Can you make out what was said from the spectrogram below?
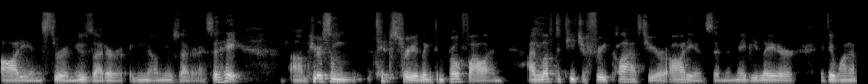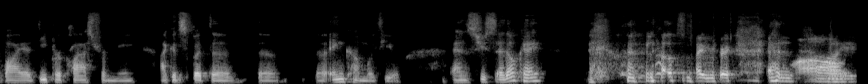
audience through a newsletter, email newsletter. I said, Hey, um, here's some tips for your LinkedIn profile. And I'd love to teach a free class to your audience. And then maybe later, if they want to buy a deeper class from me, I could split the, the, the income with you. And she said, okay. that was my very, and wow. I,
